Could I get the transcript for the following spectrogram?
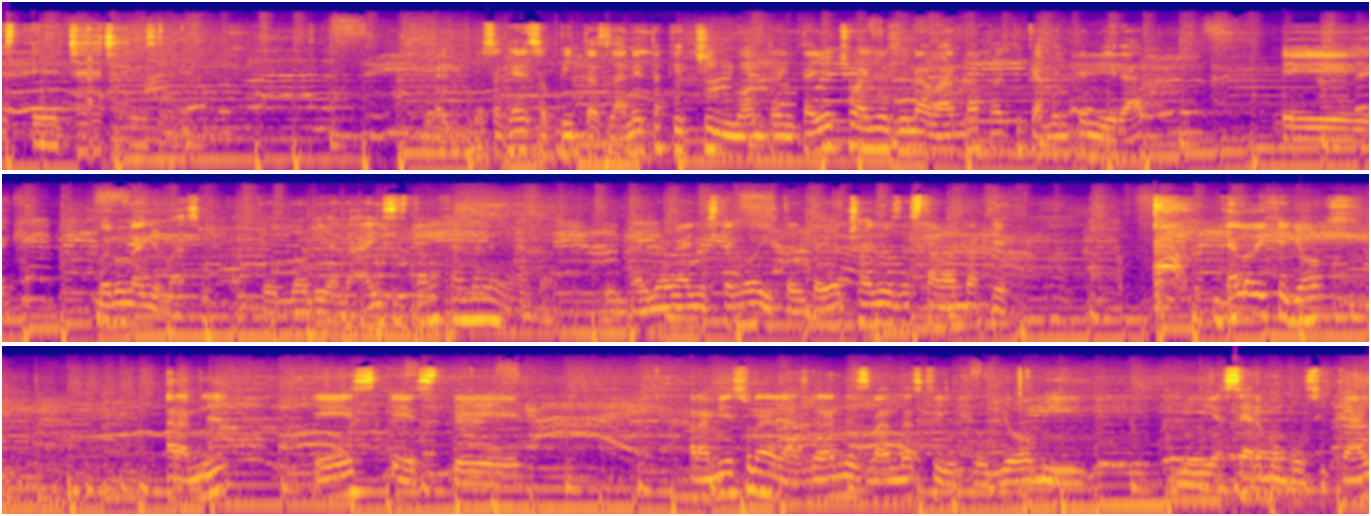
este, lo saqué de sopitas, la neta que chingón, 38 años de una banda, prácticamente mi edad. Eh, bueno, un año más, no digan, ay, se está bajando la edad. 39 años tengo y 38 años de esta banda que, ya lo dije yo, para mí es este, para mí es una de las grandes bandas que incluyó mi, mi acervo musical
